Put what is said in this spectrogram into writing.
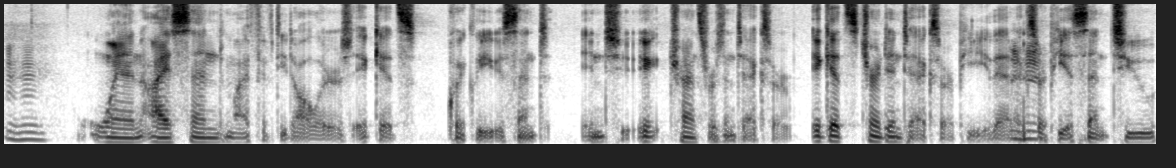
hmm when I send my fifty dollars, it gets quickly sent into it transfers into XRP. It gets turned into XRP. That Mhm. XRP is sent to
